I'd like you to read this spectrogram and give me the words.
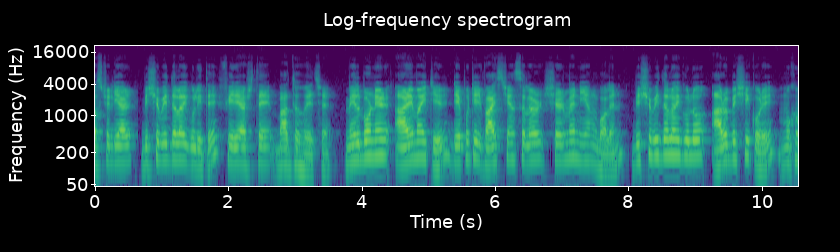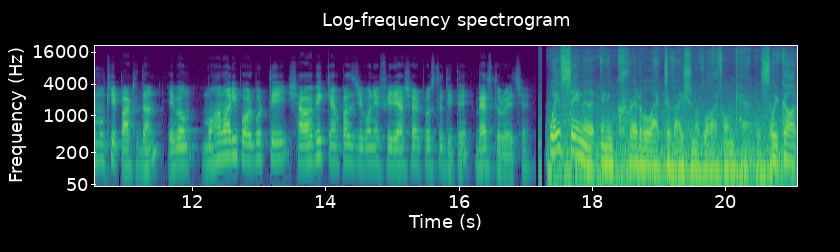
অস্ট্রেলিয়ার বিশ্ববিদ্যালয়গুলিতে ফিরে আসতে বাধ্য হয়েছে। মেলবোর্নের আরএমআইটির deputy vice chancellor Sherman Young বলেন, বিশ্ববিদ্যালয়গুলো আরও বেশি করে মুখোমুখি পাঠদান এবং মহামারী পরবর্তী স্বাভাবিক ক্যাম্পাস জীবনে ফিরে আসার প্রস্তুতিতে ব্যস্ত রয়েছে। We've seen a, an incredible activation of life on campus. We've got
